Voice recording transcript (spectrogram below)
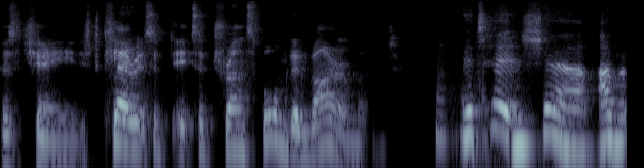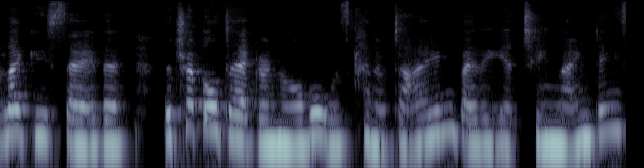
has changed. Claire, it's a, it's a transformed environment. It mm-hmm. is, yeah. I would like you say that the triple decker novel was kind of dying by the 1890s.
